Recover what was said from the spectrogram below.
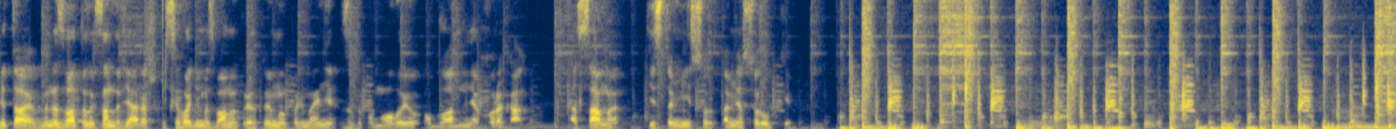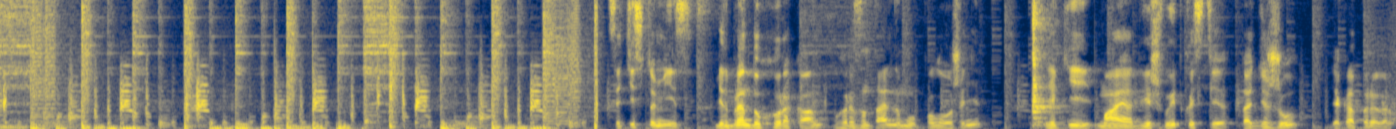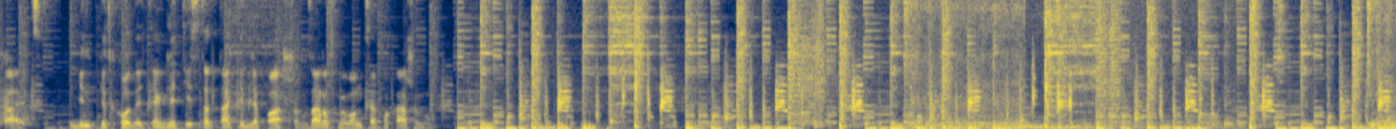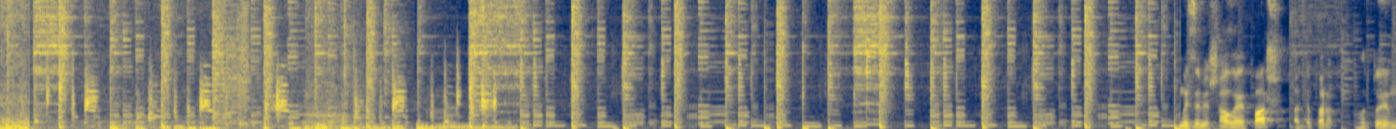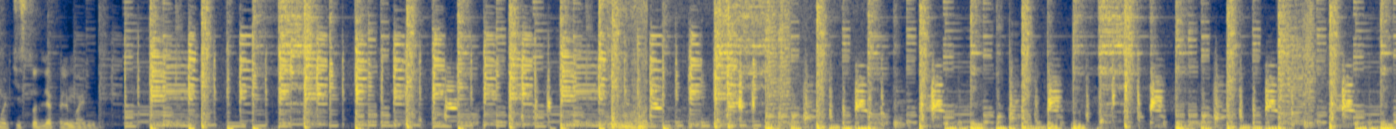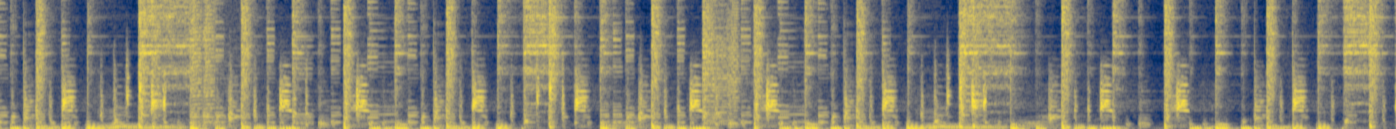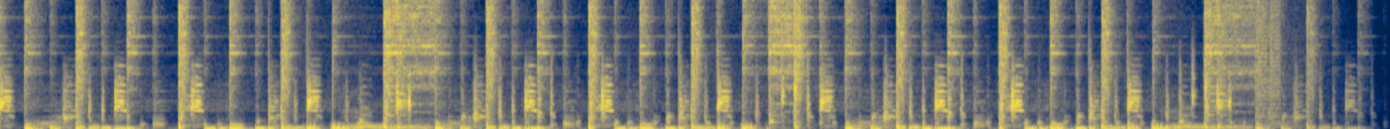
Вітаю! Мене звати Олександр Ярош, і сьогодні ми з вами приготуємо пельмені за допомогою обладнання Хуракан, а саме тістомісу та м'ясорубки. Це тістоміс від бренду Huracan в горизонтальному положенні, який має дві швидкості та діжу, яка перевертається. Він підходить як для тіста, так і для фаршу. Зараз ми вам це покажемо. Ми замішали фарш, а тепер готуємо тісто для пельменів.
